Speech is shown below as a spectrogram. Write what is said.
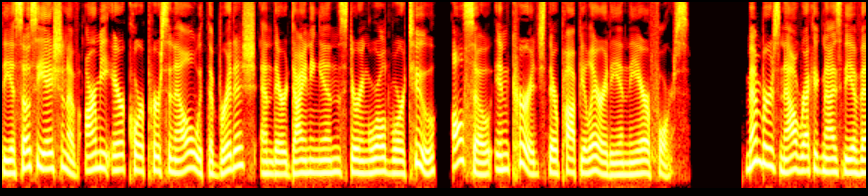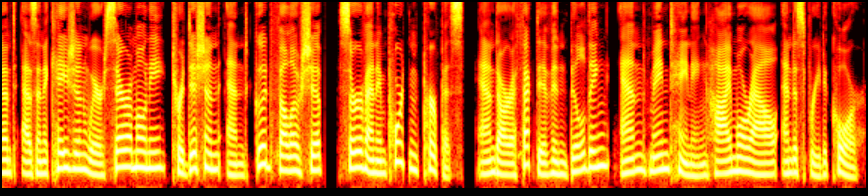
The Association of Army Air Corps personnel with the British and their dining ins during World War II also encouraged their popularity in the Air Force. Members now recognize the event as an occasion where ceremony, tradition, and good fellowship serve an important purpose and are effective in building and maintaining high morale and esprit de corps.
